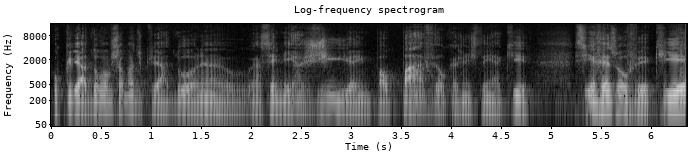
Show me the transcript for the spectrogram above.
o Criador, vamos chamar de Criador, né? essa energia impalpável que a gente tem aqui, se resolver que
